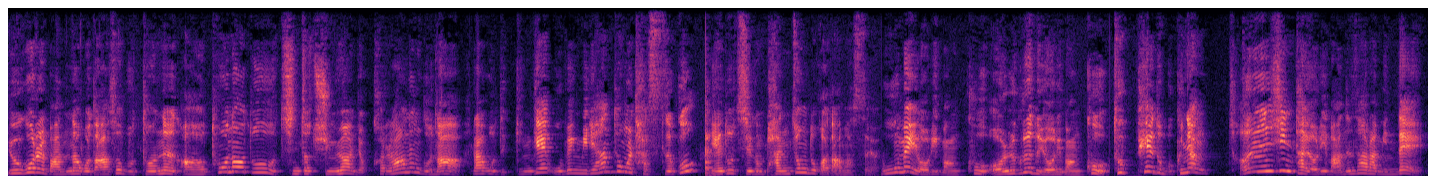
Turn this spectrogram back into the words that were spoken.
이거를 만나고 나서부터는 아 토너도 진짜 중요한 역할을 하는구나 라고 느낀 게 500ml 한 통을 다 쓰고 얘도 지금 반 정도가 남았어요. 몸에 열이 많고 얼굴에도 열이 많고 두피에도 뭐 그냥 전신 다 열이 많은 사람인데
